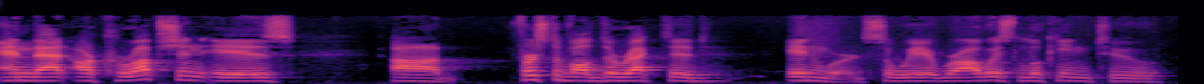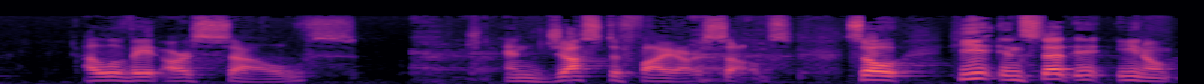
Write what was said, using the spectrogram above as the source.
And that our corruption is, uh, first of all, directed inward. So we, we're always looking to elevate ourselves and justify ourselves. So he instead, you know,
